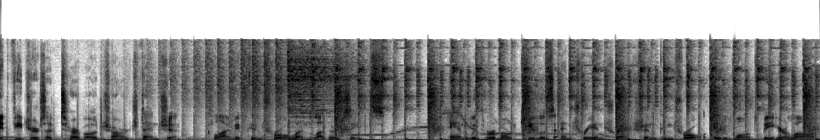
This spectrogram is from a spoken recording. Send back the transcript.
It features a turbocharged engine, climate control and leather seats. And with remote keyless entry and traction control, it won't be here long.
